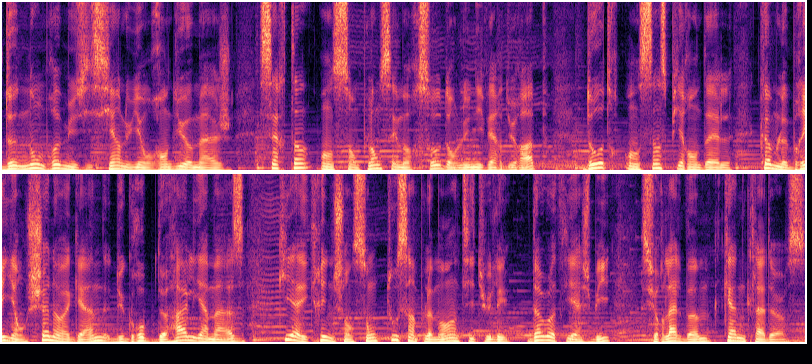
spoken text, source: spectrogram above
de nombreux musiciens lui ont rendu hommage, certains en samplant ses morceaux dans l'univers du rap, d'autres en s'inspirant d'elle, comme le brillant Sean du groupe de Hal Yamaz, qui a écrit une chanson tout simplement intitulée Dorothy Ashby sur l'album Can Cladders.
